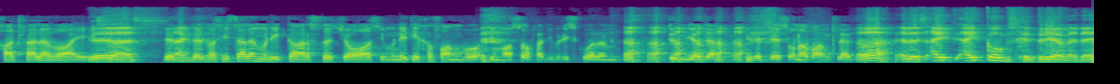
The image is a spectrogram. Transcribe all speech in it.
gatvelle waai. Yes, so, dit dit was dieselfde met die kar situasie. Moet net nie gevang word nie, maar sorg dat jy by die skool en doen jou ding. Dit is onafhanklik. O, oh, dit is uit uitkoms gedrewe, né?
